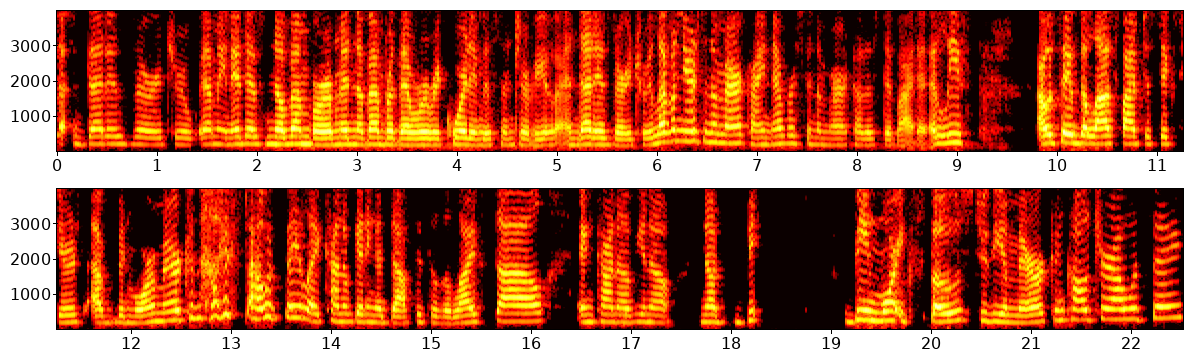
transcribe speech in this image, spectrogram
that, that is very true. I mean, it is November, mid November that we're recording this interview, and that is very true. 11 years in America, I never seen America this divided. At least, I would say the last five to six years, I've been more Americanized. I would say, like, kind of getting adapted to the lifestyle and kind of, you know, not be, being more exposed to the American culture, I would say.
